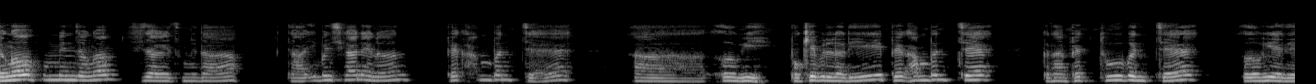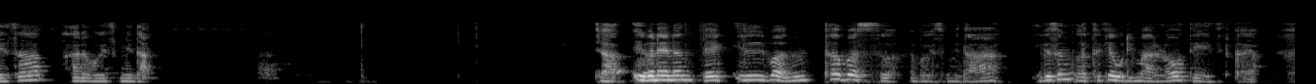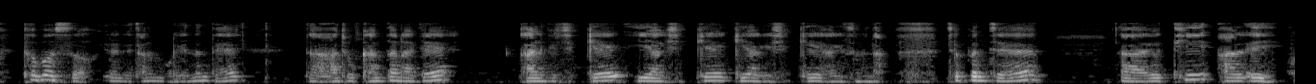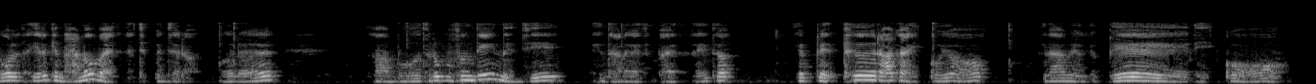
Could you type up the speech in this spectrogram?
영어 훈민정음 시작하겠습니다. 자, 이번 시간에는 101번째 아, 어휘, 보케블러리 101번째, 그 다음 102번째 어휘에 대해서 알아보겠습니다. 자, 이번에는 101번 터버스 해보겠습니다. 이것은 어떻게 우리말로 되어 있을까요? 터버스, 이런 게 잘 모르겠는데, 자, 아주 간단하게 알기 쉽게, 이해하기 쉽게, 기하기 쉽게 하겠습니다. 첫 번째, 아, 요 TRA, 이걸 이렇게 나눠봐야 돼요. 첫 번째로. 이거를, 아, 무엇으로 구성되어 있는지 있으면 봐야 돼요. 그래서 옆에 트라가 있고요. 그 다음에 여기 벨이 있고,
